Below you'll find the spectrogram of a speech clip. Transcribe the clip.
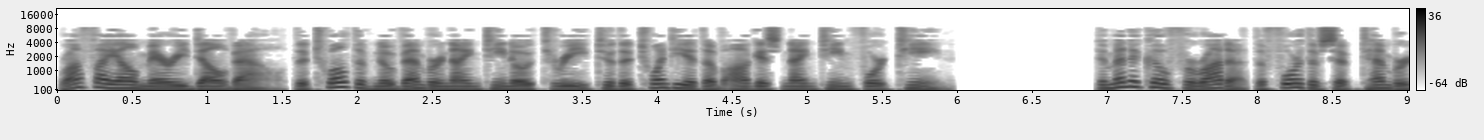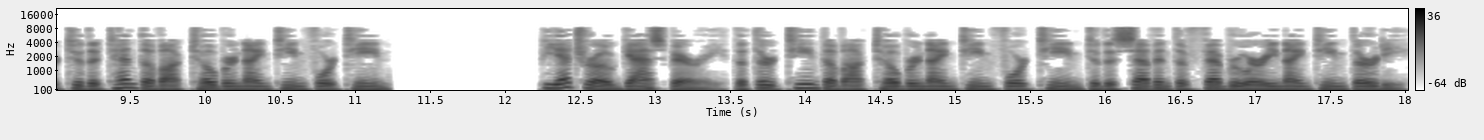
Rafael Merry del Val, the 12th of November 1903 to the 20th of August 1914. Domenico Ferrata, the 4th of September to the 10th of October 1914. Pietro Gasparri, the 13th of October 1914 to the 7th of February 1930.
